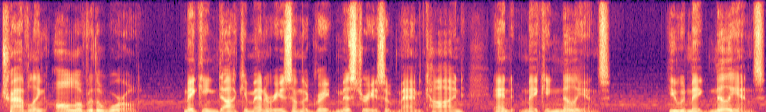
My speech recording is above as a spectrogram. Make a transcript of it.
traveling all over the world making documentaries on the great mysteries of mankind, and making millions. He would make millions,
